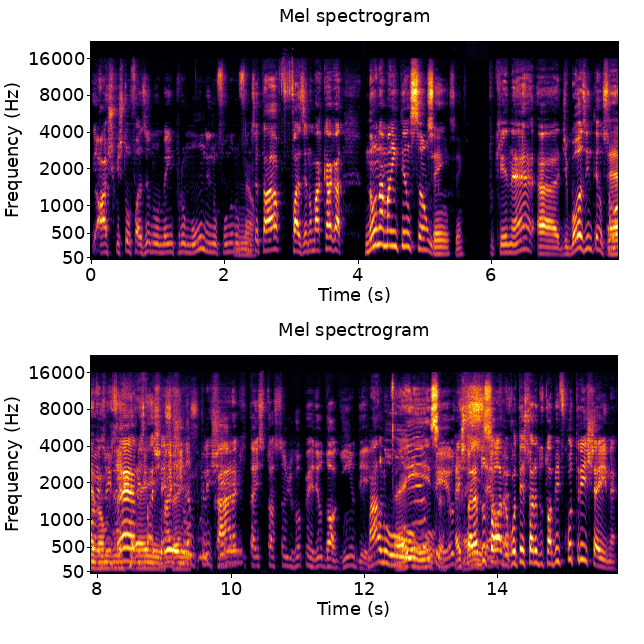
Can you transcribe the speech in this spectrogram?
eu acho que estou fazendo um bem pro mundo, e no fundo, no fundo, Não. você tá fazendo uma cagada. Não na má intenção, Sim, sim. Porque, né, de boas intenções, É, o inferno está é isso, cheio, é um cara que tá em situação de rua perder o doguinho dele. Maluco. É isso. Meu É a história Deus do Toby. Eu contei a história do Toby e ficou triste aí, né?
